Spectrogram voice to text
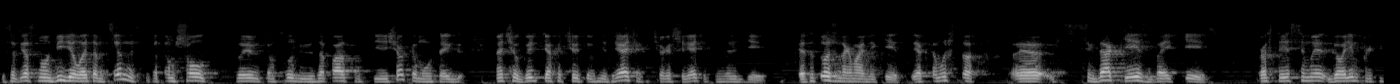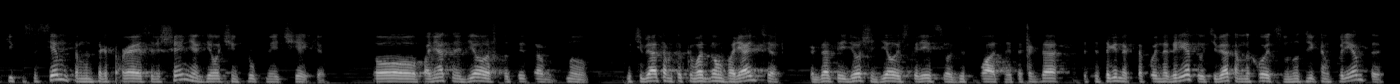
И, соответственно, он видел в этом ценность, потом шел к своей там, службе безопасности и еще кому-то и начал говорить, я хочу это внедрять, я хочу расширять это на людей. Это тоже нормальный кейс. Я к тому, что э, всегда кейс by кейс. Просто если мы говорим про какие-то совсем там enterprise решения, где очень крупные чеки, то понятное дело, что ты там, ну, у тебя там только в одном варианте, когда ты идешь и делаешь, скорее всего, бесплатно. Это когда этот рынок такой нагретый, у тебя там находятся внутри конкуренты,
